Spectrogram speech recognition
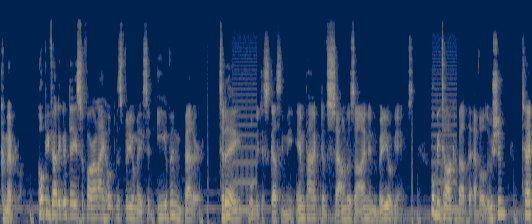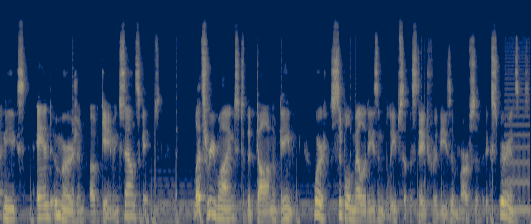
Welcome everyone. Hope you've had a good day so far and I hope this video makes it even better. Today, we'll be discussing the impact of sound design in video games. We'll be talking about the evolution, techniques, and immersion of gaming soundscapes. Let's rewind to the dawn of gaming, where simple melodies and bleeps set the stage for these immersive experiences.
